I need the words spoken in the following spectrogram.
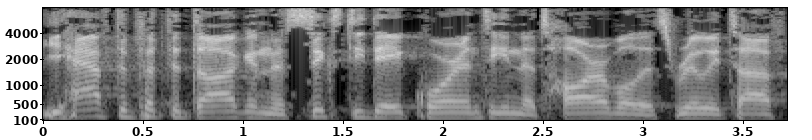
You have to put the dog in the 60 day quarantine. That's horrible. That's really tough.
